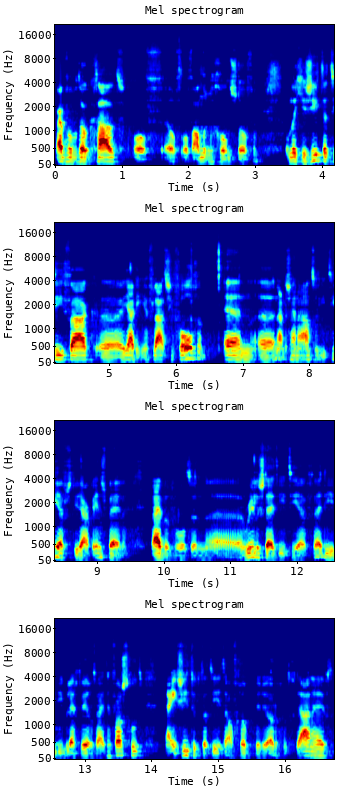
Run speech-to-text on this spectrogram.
maar bijvoorbeeld ook goud of, of, of, andere grondstoffen. Omdat je ziet dat die vaak uh, ja, die inflatie volgen. En uh, nou, er zijn een aantal ETF's die daarop inspelen. Wij hebben bijvoorbeeld een real estate ETF, die, die belegt wereldwijd in vastgoed. Nou, je ziet ook dat die het de afgelopen periode goed gedaan heeft.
